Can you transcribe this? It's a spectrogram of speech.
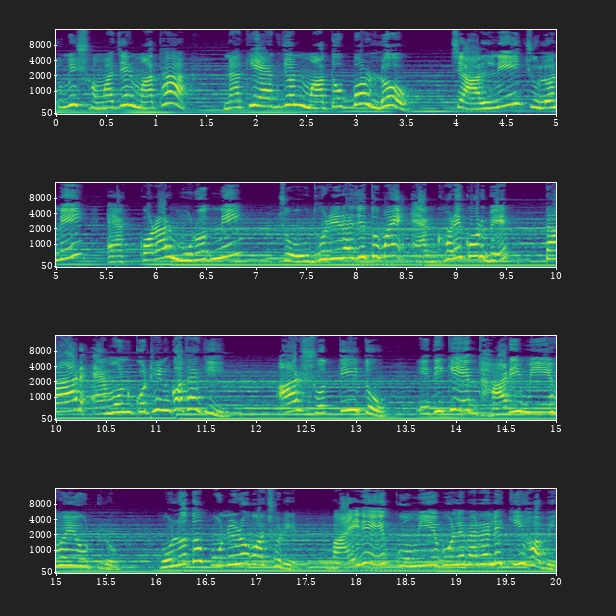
তুমি সমাজের মাথা নাকি একজন মাতব্বর লোক? চাল নেই, চুলো নেই, এক করার মুরদ নেই। চৌধুরীরা যে তোমায় এক ঘরে করবে, তার এমন কঠিন কথা কি? আর সত্যিই তো, এদিকে ধাড়ি মেয়ে হয়ে উঠল। হলো তো পনেরো বছরের, বাইরে কমিয়ে বলে বেড়ালে কি হবে?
